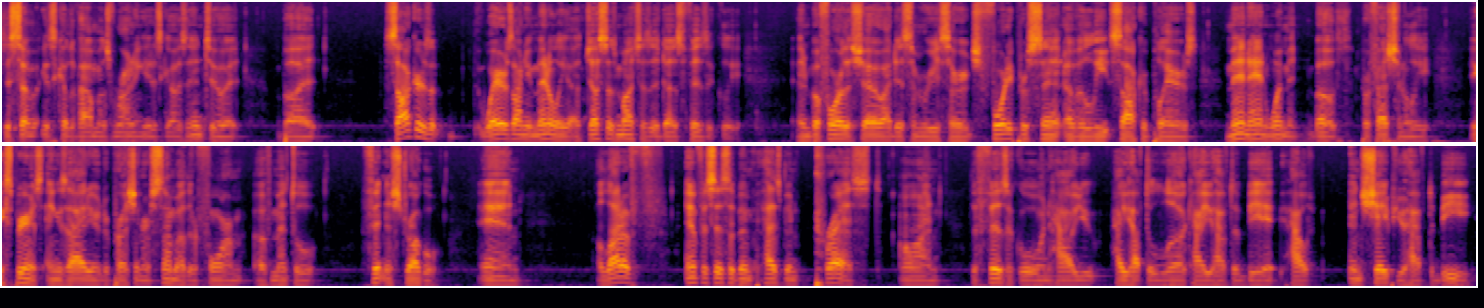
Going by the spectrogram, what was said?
just so it's because of how much running it just goes into it. But soccer wears on you mentally uh, just as much as it does physically. And before the show, I did some research. Forty percent of elite soccer players, men and women, both professionally, experience anxiety or depression or some other form of mental fitness struggle. and a lot of emphasis have been has been pressed on the physical and how you how you have to look, how you have to be, how in shape you have to be,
